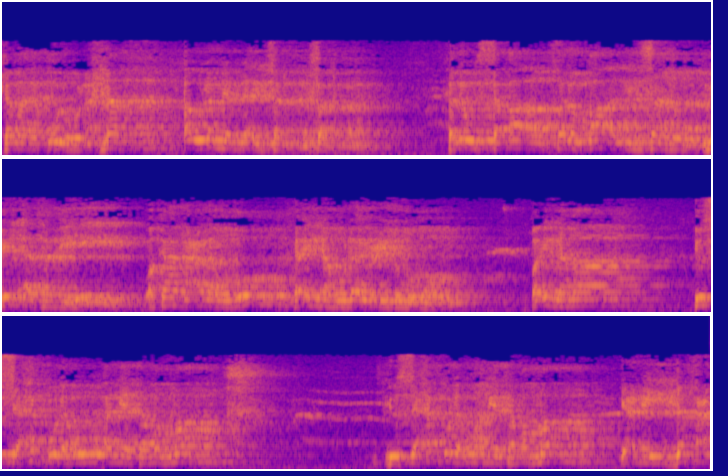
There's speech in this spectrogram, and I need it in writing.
كما يقوله الأحناف أو لم يملأ الفم, الفم. فلو استقاء أو فلو قاء الإنسان ملء فمه وكان على وضوء فإنه لا يعيد وضوء وإنما يستحب له أن يتمضمض يستحب له أن يتمضمض يعني دفعا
